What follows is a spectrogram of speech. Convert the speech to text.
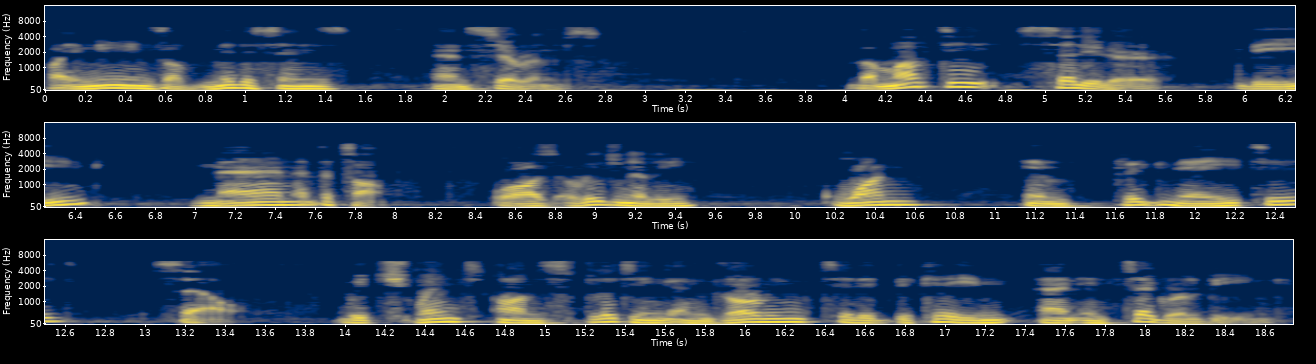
by means of medicines and serums. The multicellular being, man at the top, was originally one impregnated cell which went on splitting and growing till it became an integral being.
